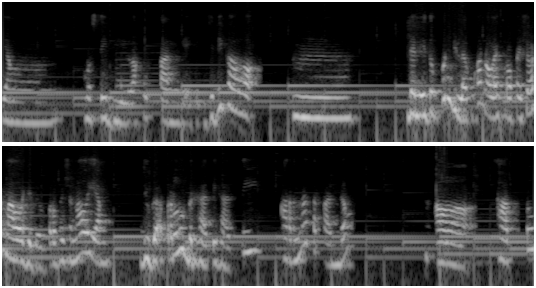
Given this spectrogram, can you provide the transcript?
yang mesti dilakukan kayak gitu. Jadi kalau hmm, dan itu pun dilakukan oleh profesional gitu profesional yang juga perlu berhati-hati karena terkadang uh, satu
